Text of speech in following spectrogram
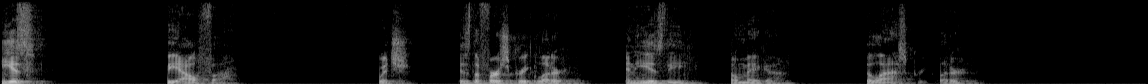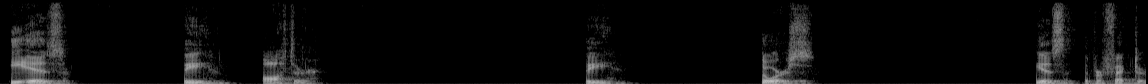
He is the Alpha, which is the first Greek letter, and He is the Omega, the last Greek letter. He is the author, the source. He is the perfecter.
